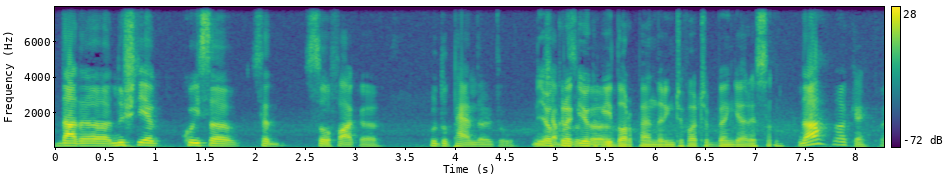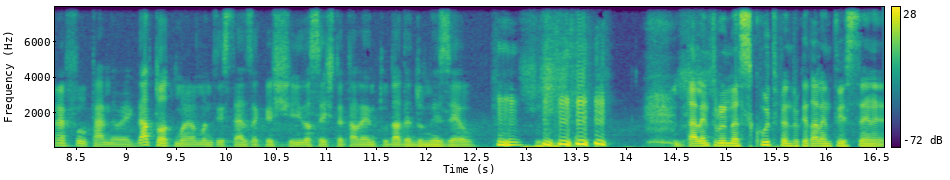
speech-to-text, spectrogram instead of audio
dar uh, nu știe cui să, să, să o facă. Who to pander to. Eu Și a cred, văzut eu cred că e doar pandering ce face Ben Garrison. Da? Ok. E full pandering. Dar tot mă, mă întristează că și lăsește talentul dat de Dumnezeu. Talentul născut pentru că talentul se,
